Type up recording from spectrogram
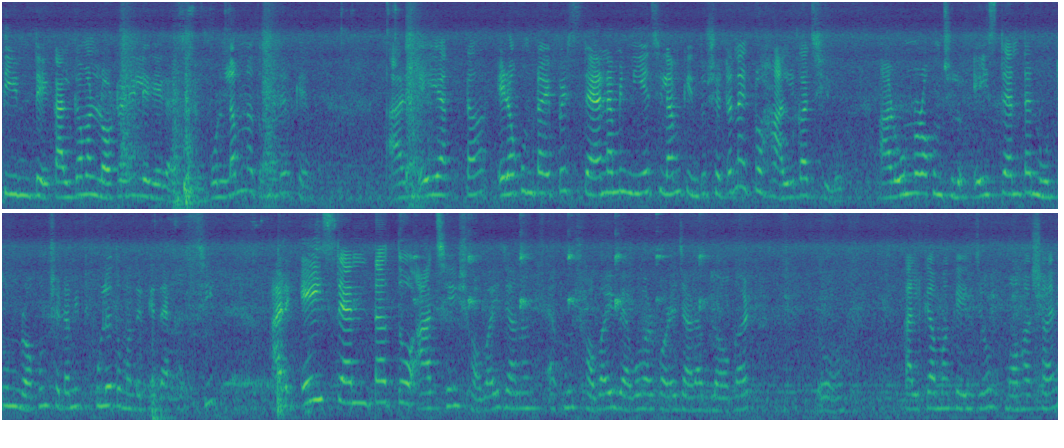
তিনটে। কালকে আমার লটারি লেগে গেছে। বললাম না তোমাদেরকে? আর এই একটা এরকম টাইপের স্ট্যান্ড আমি নিয়েছিলাম, কিন্তু সেটা না একটু হালকা ছিল আর অন্য রকম ছিল। এই স্ট্যান্ডটা নতুন রকম, সেটা আমি খুলে তোমাদেরকে দেখাচ্ছি। আর এই স্ট্যান্ডটা তো আছেই সবাই জানো, এখন সবাই ব্যবহার করে যারা ব্লগার তো কালকে আমাকে এই যে মহাশয়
